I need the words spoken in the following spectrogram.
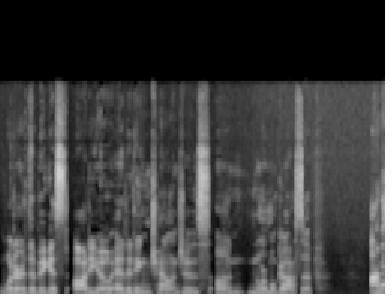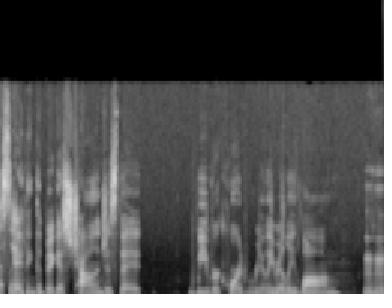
What are the biggest audio editing challenges on Normal Gossip? honestly i think the biggest challenge is that we record really really long Mm-hmm.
